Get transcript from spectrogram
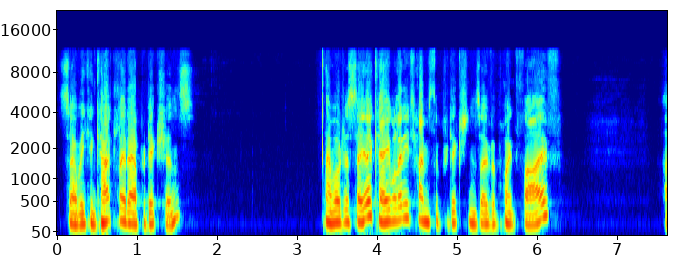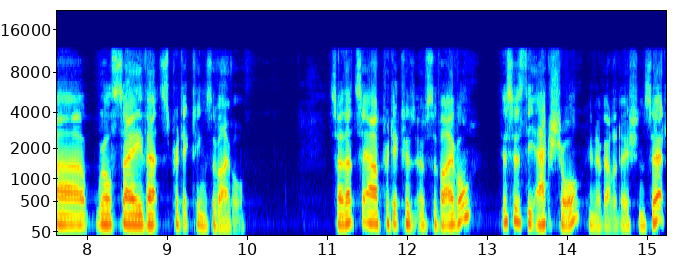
So we can calculate our predictions and we'll just say, okay, well, anytime the prediction's over 0.5, uh, we'll say that's predicting survival. So that's our predictor of survival. This is the actual in a validation set.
